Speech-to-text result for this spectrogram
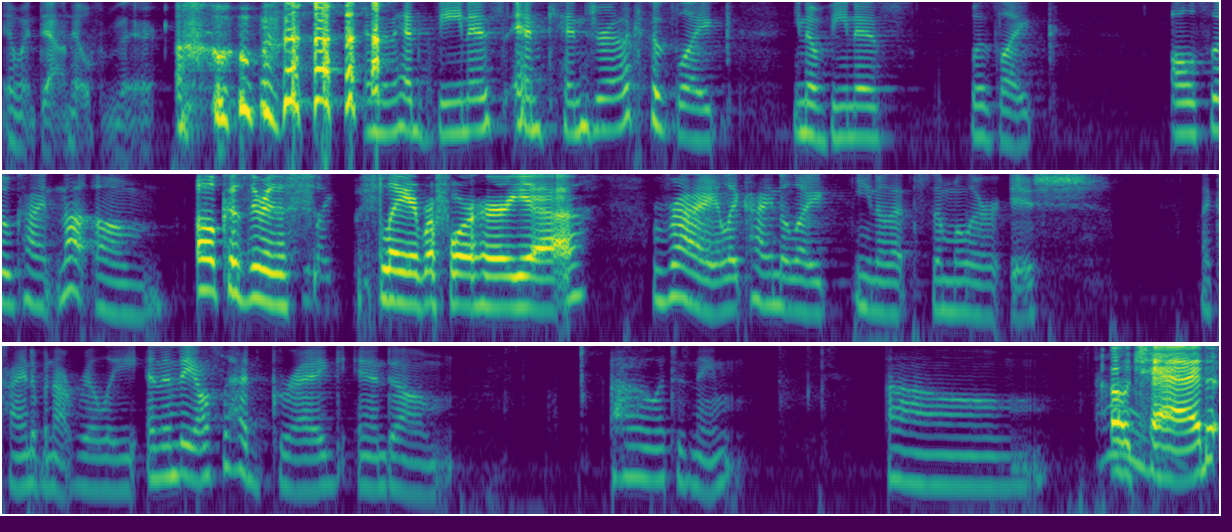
it went downhill from there. and then they had Venus and Kendra because like you know Venus was like also kind not um oh because there was a like, Slayer before her, yeah. Right, like kind of like you know that similar ish like kind of, but not really. And then they also had Greg and um, oh, what's his name? Um, oh, oh Chad.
